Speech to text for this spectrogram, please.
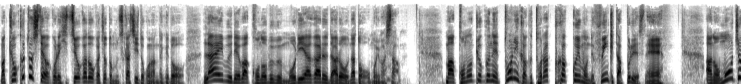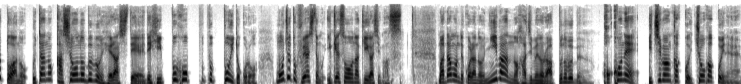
まあ、曲としてはこれ必要かどうかちょっと難しいとこなんだけどライブではこの部分盛り上がるだろうなと思いました。まあこの曲ねとにかくトラックかっこいいもんで雰囲気たっぷりですね。あのもうちょっとあの歌の歌唱の部分減らしてでヒップホップっぽいところもうちょっと増やしてもいけそうな気がします。まあだもんでこれあの2番の初めのラップの部分ここね一番かっこいい超かっこいいね。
